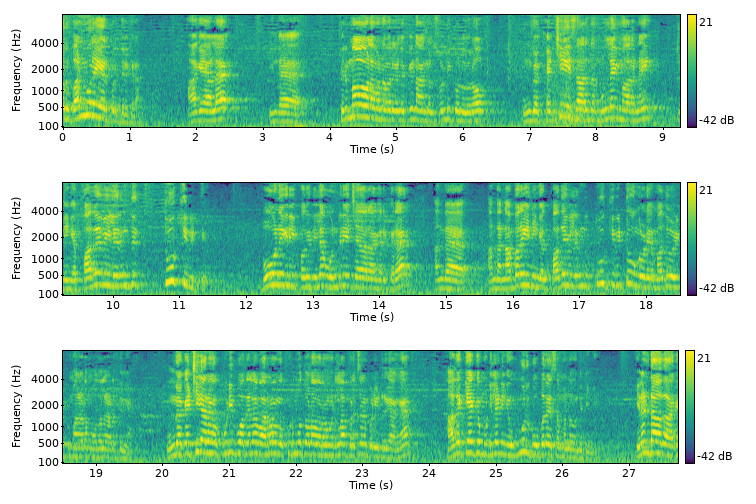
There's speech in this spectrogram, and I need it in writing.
ஒரு வன்முறை ஏற்படுத்தியிருக்கிறார். ஆகையால் இந்த திருமாவளவன் அவர்களுக்கு நாங்கள் சொல்லிக் கொள்கிறோம் உங்கள் கட்சியை சார்ந்த முல்லை மாறனை நீங்கள் பதவியிலிருந்து தூக்கிவிட்டு புவனகிரி பகுதியில் ஒன்றிய செயலராக இருக்கிற அந்த அந்த நபரை நீங்கள் பதவியிலிருந்து தூக்கிவிட்டு உங்களுடைய மது ஒழிப்பு மாநாடம் முதல்ல நடத்துங்க. உங்கள் கட்சிக்காரங்க குடி போதையில் வர்றவங்க குடும்பத்தோட வர்றவங்கலாம் பிரச்சனை பண்ணிட்டு இருக்காங்க. அதை கேட்க முடியல நீங்கள் ஊருக்கு உபதேசம் பண்ண வந்துட்டீங்க. இரண்டாவதாக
